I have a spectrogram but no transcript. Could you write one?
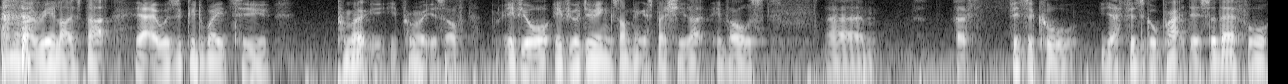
And then I realised that yeah, it was a good way to promote promote yourself if you're if you're doing something, especially that involves um, a physical yeah physical practice. So therefore,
